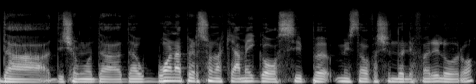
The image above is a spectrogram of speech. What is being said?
da, diciamo, da, da buona persona che ama i gossip mi stavo facendo gli affari loro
